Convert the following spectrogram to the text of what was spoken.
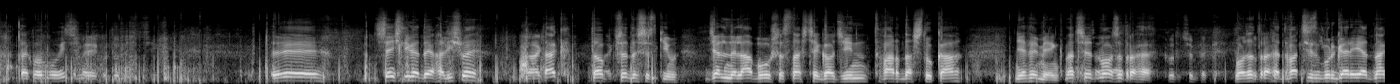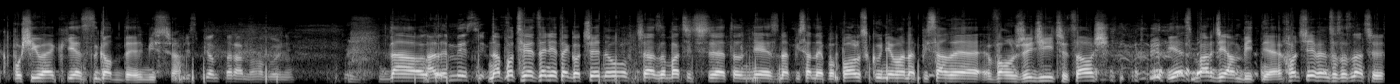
Tak, tak mam mówić? Kulturniści. Yy, szczęśliwie dojechaliśmy. Tak. Tak? To przede wszystkim dzielny labu, 16 godzin, twarda sztuka. Nie wymięk. Znaczy, może trochę. Kurczybyk. Może trochę. Dwa cheeseburgery jednak, posiłek jest zgodny mistrza. Jest piąta rano ogólnie. Na, Ale my na potwierdzenie tego czynu trzeba zobaczyć, że to nie jest napisane po polsku, nie ma napisane wążydzi czy coś. Jest bardziej ambitnie, choć nie wiem co to znaczy.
